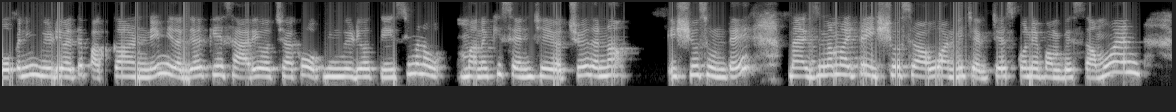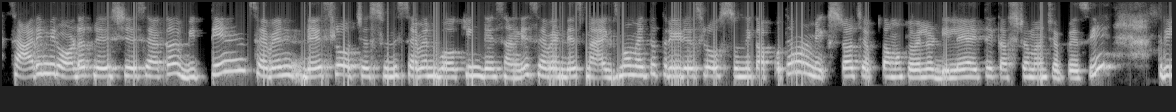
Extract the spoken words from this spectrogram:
ఓపెనింగ్ వీడియో అయితే పక్కా అండి. మీ దగ్గరికి శారీ వచ్చాక ఓపెనింగ్ వీడియో తీసి మనం మనకి సెండ్ చేయొచ్చు. ఏదన్నా ఇష్యూస్ ఉంటే మాక్సిమం అయితే ఇష్యూస్ రావు అన్ని చెక్ చేసుకొని పంపిస్తాము. అండ్ శారీ మీరు ఆర్డర్ ప్లేస్ చేశాక విత్ ఇన్ సెవెన్ డేస్లో వచ్చేస్తుంది. సెవెన్ వర్కింగ్ డేస్ అండి. సెవెన్ డేస్ మాక్సిమం అయితే త్రీ డేస్లో వస్తుంది. కాకపోతే మనం ఎక్స్ట్రా చెప్తాము. ఒకవేళ డిలే అయితే కష్టం అని చెప్పేసి త్రీ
